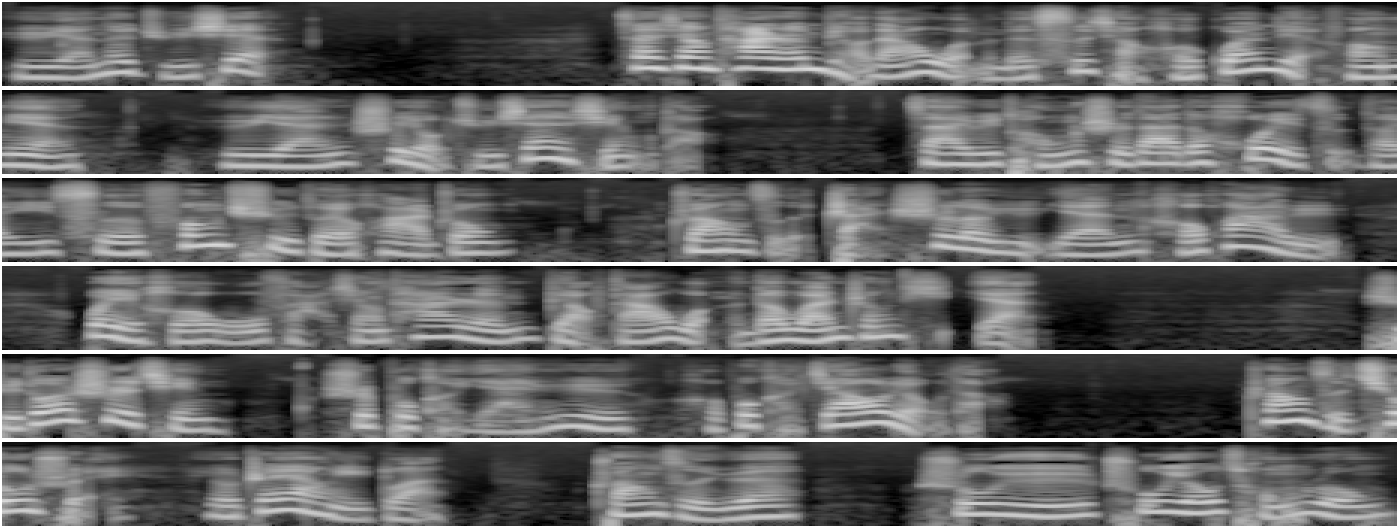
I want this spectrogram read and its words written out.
语言的局限。在向他人表达我们的思想和观点方面，语言是有局限性的。在与同时代的惠子的一次风趣对话中，庄子展示了语言和话语为何无法向他人表达我们的完整体验。许多事情是不可言喻和不可交流的。庄子秋水有这样一段：庄子曰：“书于出游从容，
